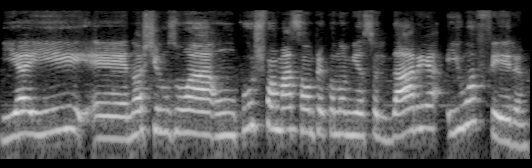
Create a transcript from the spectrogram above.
E aí é, nós tínhamos uma, um curso de formação para economia solidária e uma feira.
